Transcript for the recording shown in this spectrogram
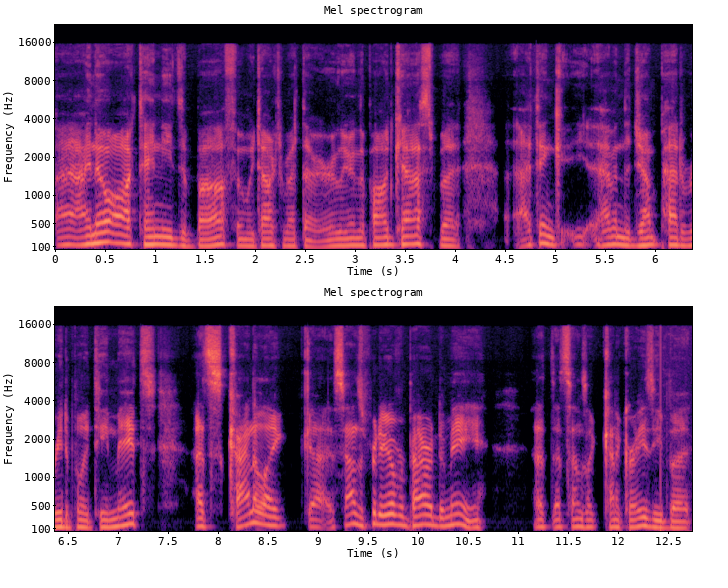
I know Octane needs a buff, and we talked about that earlier in the podcast. But I think having the jump pad to redeploy teammates, that's kind of like uh, it sounds pretty overpowered to me. That that sounds like kind of crazy, but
